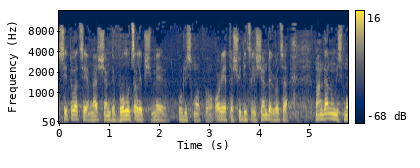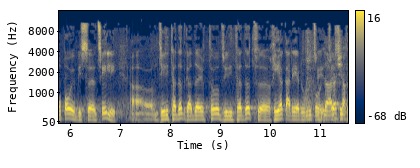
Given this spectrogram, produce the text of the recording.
სიტუაცია მას შემდეგ ბოლო წლებში მე გულისხმობ 2007 წლის შემდეგ როცა მანგანუმის მოპოვების წილი ძირითადად გადაერთო ძირითადად ღია კარიერული წესით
